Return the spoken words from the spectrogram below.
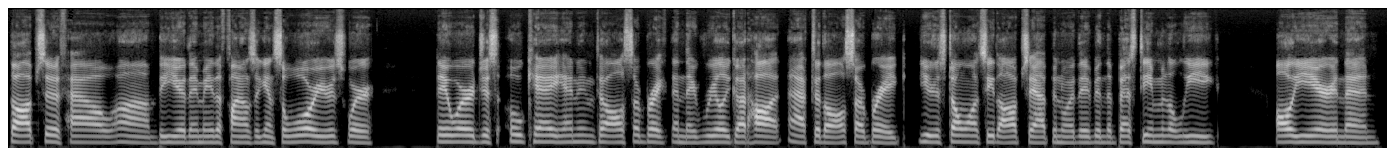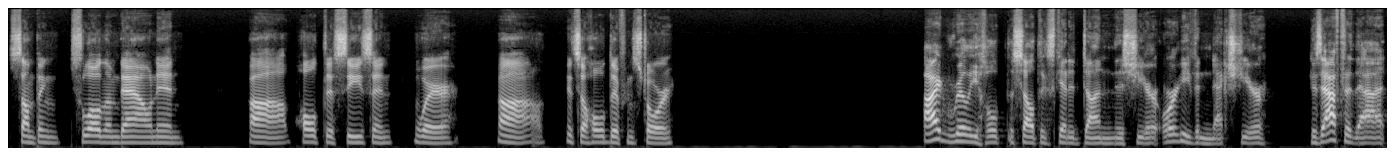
the opposite of how um, the year they made the finals against the Warriors, where they were just okay heading into All Star break. Then they really got hot after the All Star break. You just don't want to see the opposite happen, where they've been the best team in the league all year, and then something slow them down and uh, halt this season, where uh, it's a whole different story. I really hope the Celtics get it done this year or even next year, because after that,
